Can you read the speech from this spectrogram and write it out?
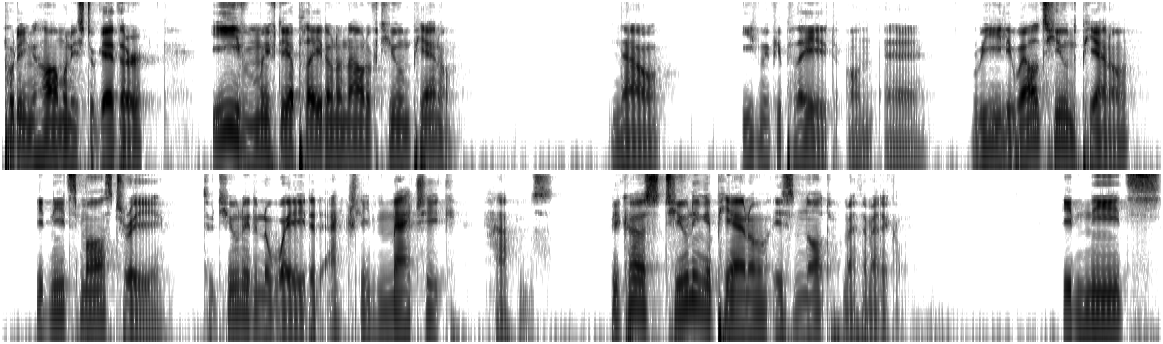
putting harmonies together, even if they are played on an out of tune piano. Now, even if you play it on a really well tuned piano, it needs mastery to tune it in a way that actually magic happens. Because tuning a piano is not mathematical. It needs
